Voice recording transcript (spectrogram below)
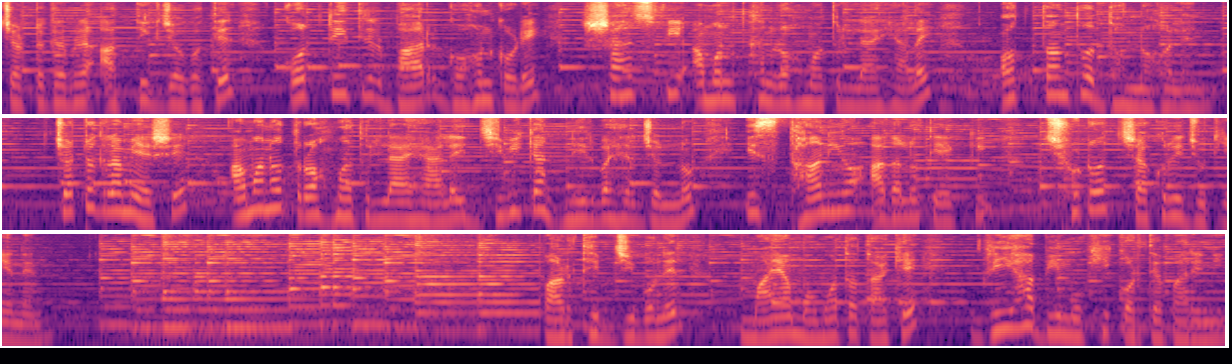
চট্টগ্রামের আত্মিক জগতের কর্তৃত্বের ভার গ্রহণ করে শাহ সুফি আমানত খান রহমতুল্লাহ আলাই অত্যন্ত ধন্য হলেন। চট্টগ্রামে এসে আমানত রহমাতুল্লাহ আলাই জীবিকা নির্বাহের জন্য স্থানীয় আদালতে একটি ছোট চাকুরি জুটিয়ে নেন। পার্থিব জীবনের মায়া মমতা তাকে গৃহাভিমুখী করতে পারেনি।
